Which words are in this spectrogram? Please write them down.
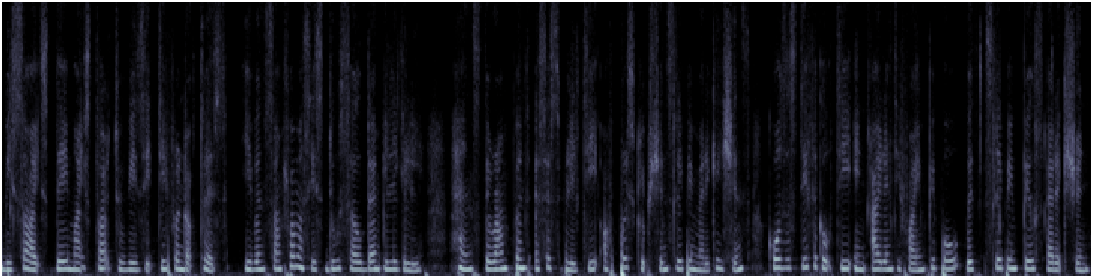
Besides, they might start to visit different doctors. Even some pharmacies do sell them illegally. Hence, the rampant accessibility of prescription sleeping medications causes difficulty in identifying people with sleeping pills addiction.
